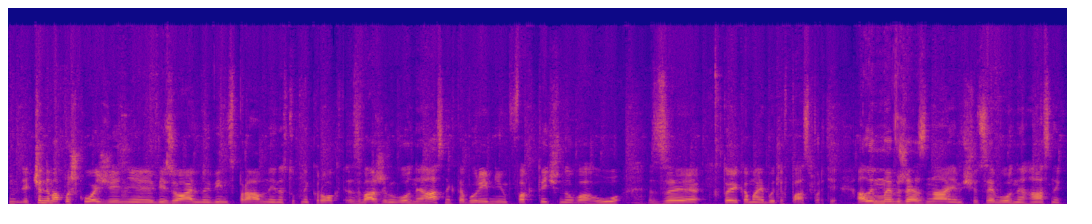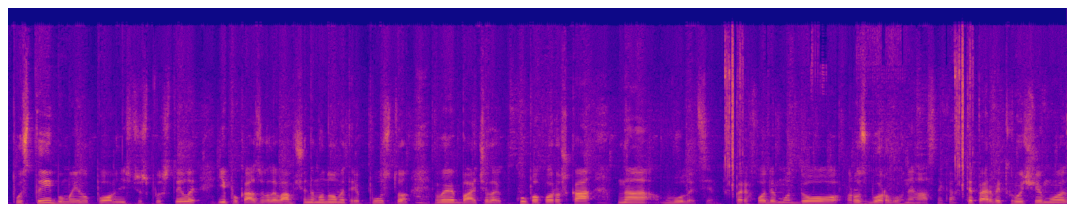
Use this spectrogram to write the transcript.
Якщо нема пошкоджень, візуально він справний. Наступний крок зважуємо вогнегасник та порівнюємо фактичну вагу з тою, яка має бути в паспорті. Але ми вже знаємо, що цей вогнегасник пустий, бо ми його повністю спустили і показували вам, що на манометрі пусто. Ви бачили купа порошка на вулиці. Переходимо до розбору вогнегасника. Тепер відкручуємо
